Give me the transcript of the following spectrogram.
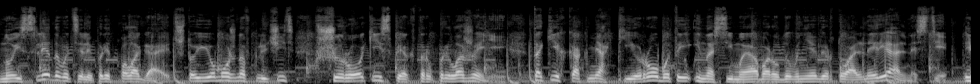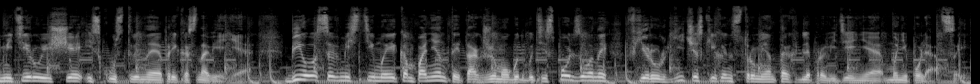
но исследователи предполагают, что ее можно включить включить в широкий спектр приложений, таких как мягкие роботы и носимое оборудование виртуальной реальности, имитирующее искусственное прикосновение. Биосовместимые компоненты также могут быть использованы в хирургических инструментах для проведения манипуляций.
